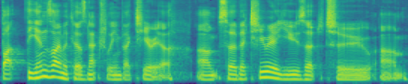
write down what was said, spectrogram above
but the enzyme occurs naturally in bacteria. Um, so bacteria use it to um,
